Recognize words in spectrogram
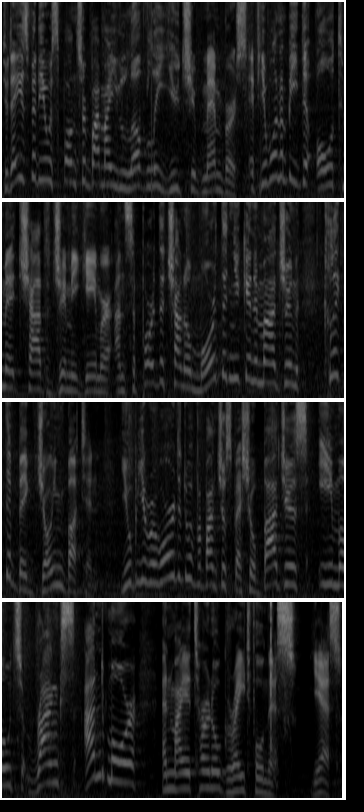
Today's video is sponsored by my lovely YouTube members. If you want to be the ultimate Chad Jimmy gamer and support the channel more than you can imagine, click the big join button. You'll be rewarded with a bunch of special badges, emotes, ranks, and more, and my eternal gratefulness. Yes.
